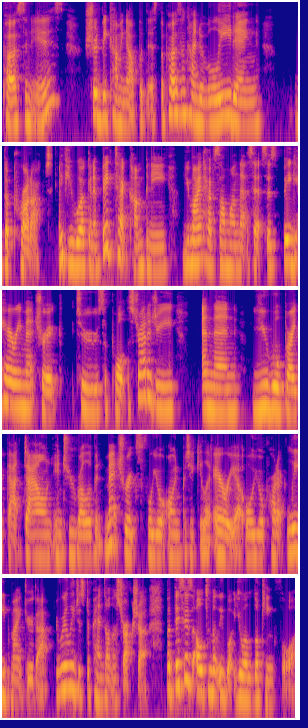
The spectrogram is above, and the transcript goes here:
person is should be coming up with this. The person kind of leading the product. If you work in a big tech company, you might have someone that sets this big, hairy metric to support the strategy and then you will break that down into relevant metrics for your own particular area or your product lead might do that. It really just depends on the structure. But this is ultimately what you are looking for.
